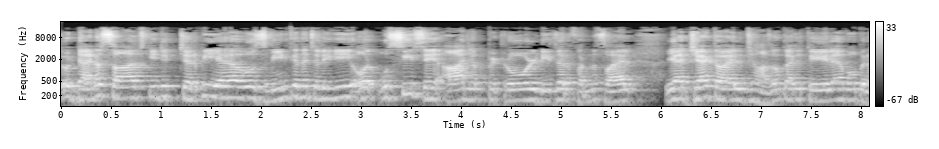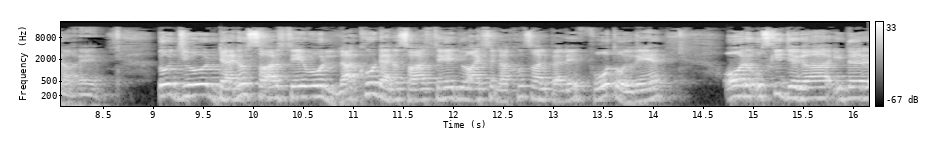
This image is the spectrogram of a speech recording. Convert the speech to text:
तो डायनोसार्स की जो चर्बी है, वो ज़मीन के अंदर चली गई और उसी से आज हम पेट्रोल, डीजल फर्नस ऑयल या जेट ऑयल जहाजों का जो तेल है, वो बना रहे हैं। तो जो डायनोसार से वो लाखों डायनोसार से जो आज से लाखों साल पहले फोत हो गए हैं और उसकी जगह इधर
